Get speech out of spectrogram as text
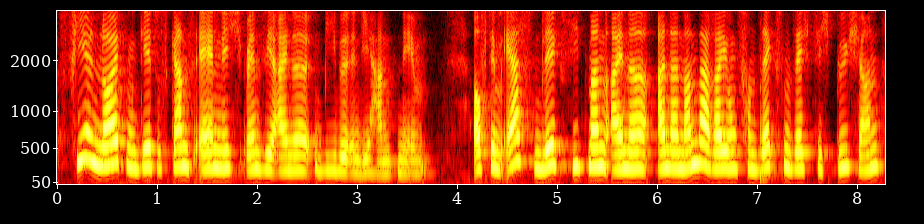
vielen Leuten geht es ganz ähnlich, wenn sie eine Bibel in die Hand nehmen. Auf dem ersten Blick sieht man eine Aneinanderreihung von 66 Büchern,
